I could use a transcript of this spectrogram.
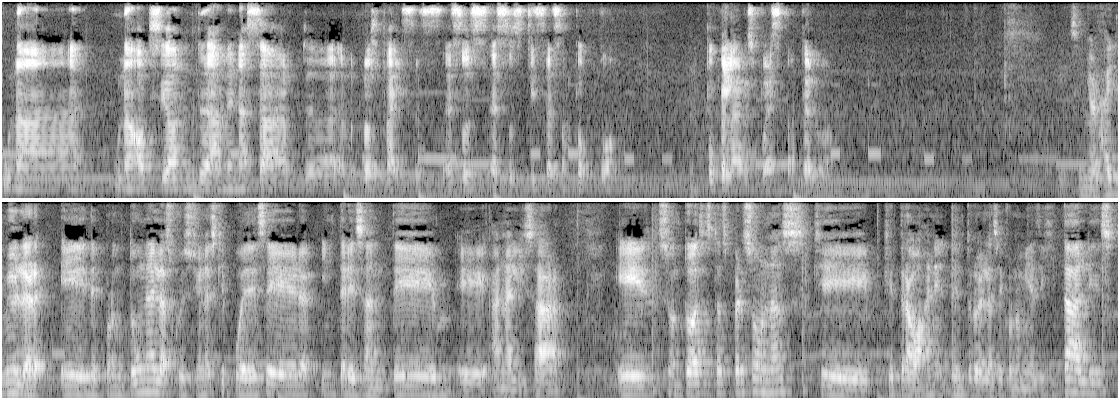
una, una opción de amenazar de los países. Eso es, eso es quizás un poco, un poco la respuesta, pero... Señor Heidmüller, eh, de pronto una de las cuestiones que puede ser interesante eh, analizar eh, son todas estas personas que, que, trabajan dentro de las economías digitales,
